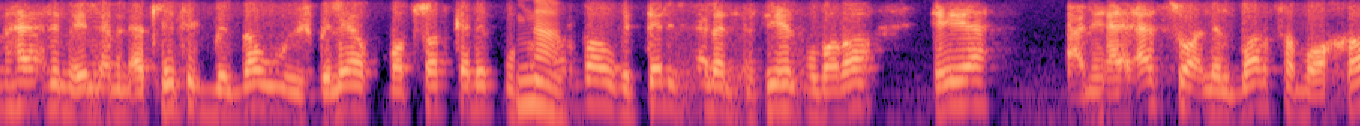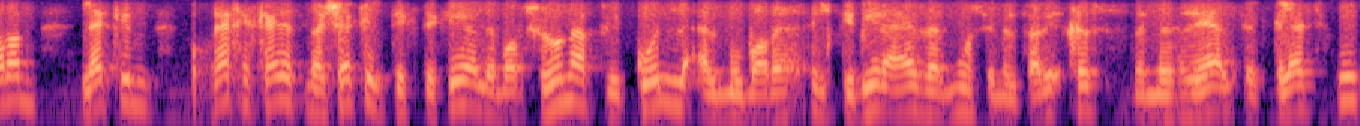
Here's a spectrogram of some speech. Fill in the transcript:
ينهزم إلا من أتلتيك بالباو وإشبيلية في ماتشات كانت نعم. مقاربه وبالتالي فعلا هذه المباراة هي يعني أسوأ للبارسا مؤخرا. لكن هناك كانت مشاكل تكتيكية لبرشلونة في كل المباريات الكبيرة هذا الموسم. الفريق خسر من الريال في الكلاسيكو.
